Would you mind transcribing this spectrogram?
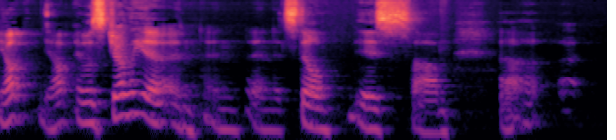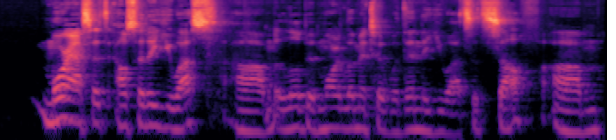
Yep. Yep. It was generally, a, and and and it still is um, uh, more assets outside the U.S. Um, a little bit more limited within the U.S. itself, um,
